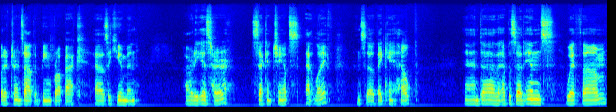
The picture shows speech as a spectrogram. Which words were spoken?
But it turns out that being brought back as a human already is her second chance at life, and so they can't help. And uh, the episode ends with um,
